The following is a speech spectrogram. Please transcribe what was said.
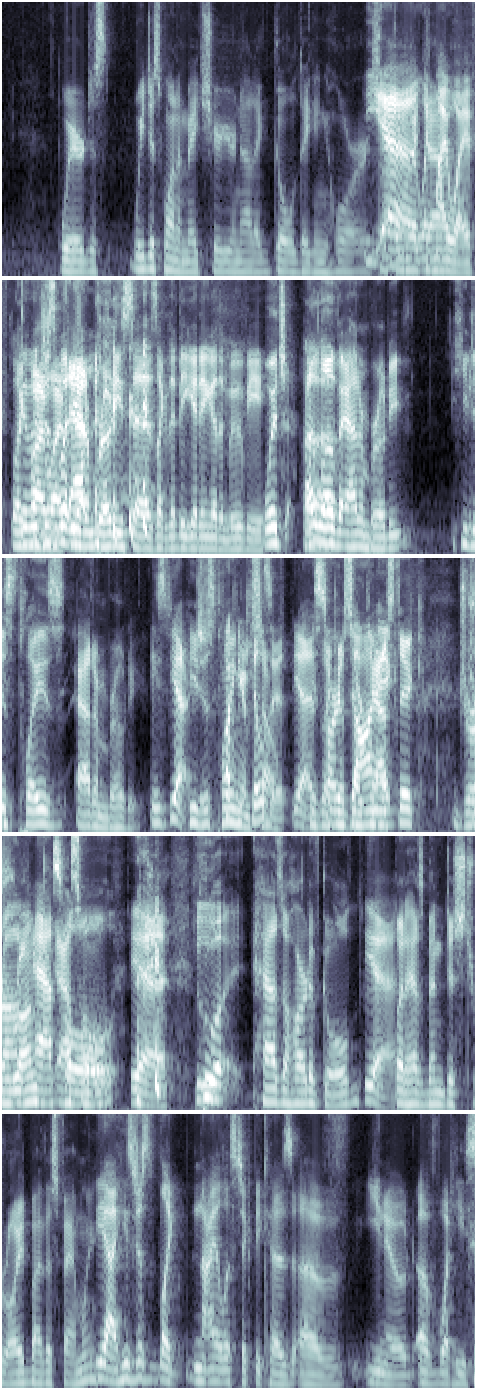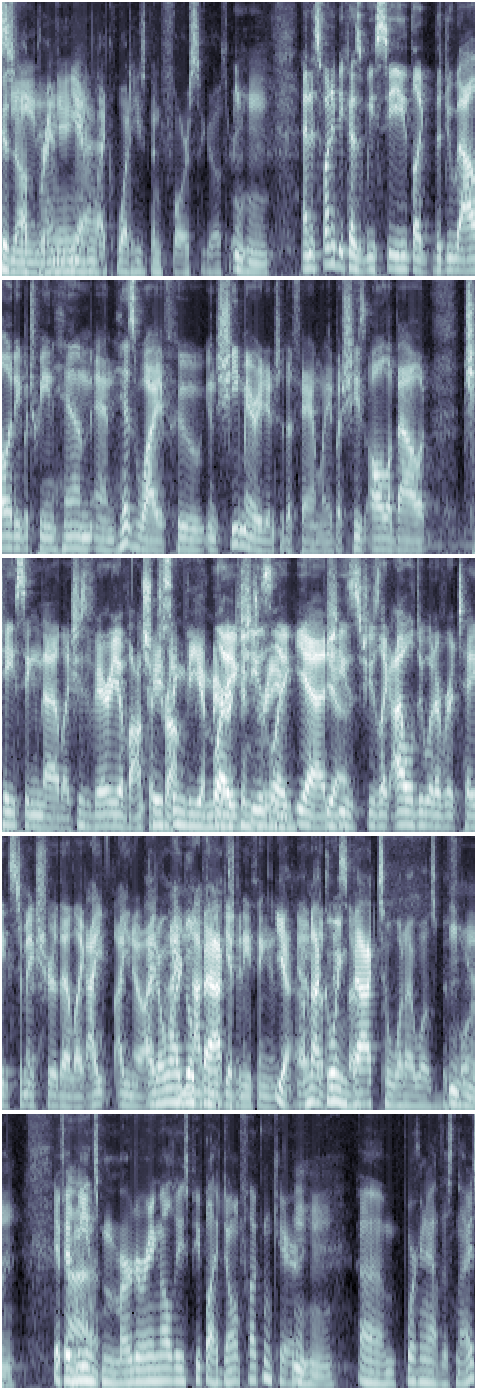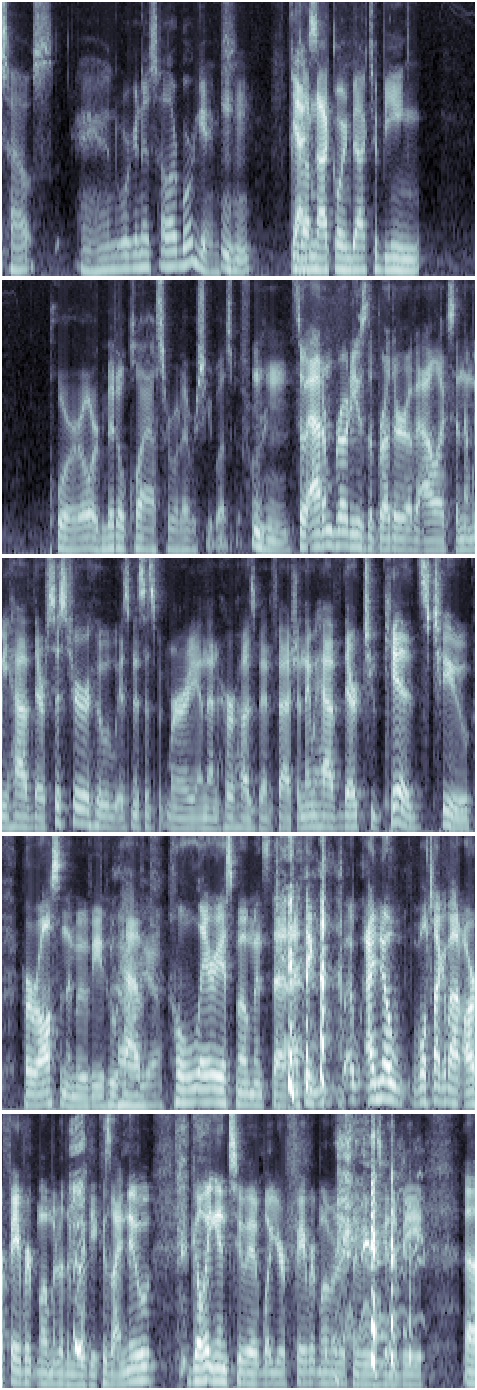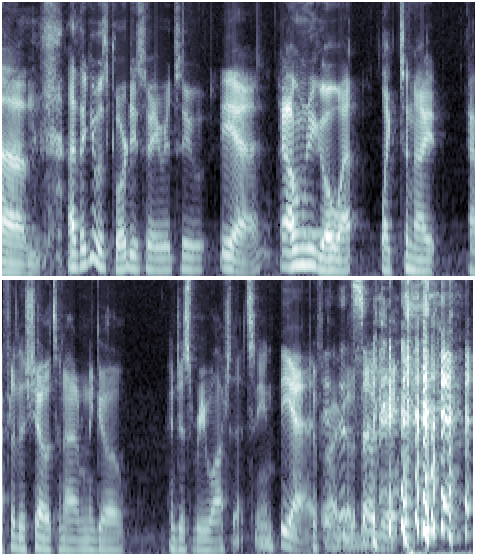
"We're just we just want to make sure you're not a gold digging whore." or Yeah, like, like, my wife, Like which my is wife, what yeah. Adam Brody says like the beginning of the movie. Which I Uh, love Adam Brody. He just plays Adam Brody. He's yeah, He's he just playing himself. kills it. Yeah, he's like a sardonic, sarcastic, drunk, asshole. Yeah, he, who has a heart of gold. Yeah. but has been destroyed by this family. yeah, he's just like nihilistic because of you know of what he's his seen and- upbringing yeah. and like what he's been forced to go through. Mhm. And it's funny because we see like the duality between him and his wife, who know, she married into the family, but she's all about chasing that. Like she's very Ivanka Chasing Trump. the like American she's dream. like yeah, Yeah. she's she's like I will do whatever it takes to make sure that like I, I you know I, I don't want to go not back. give anything. Yeah, I'm not going up. back to what I was before. Mhm. If it Uh, means murdering all these people, I don't fucking care. Mhm. Um, we're gonna have this nice house, and we're gonna sell our board games. Because Mhm. Yeah, I'm not going back to being poor or middle class or whatever she was before. Mhm. So Adam Brody is the brother of Alex, and then we have their sister, who is Mrs. McMurray, and then her husband Fetch, and then we have their two kids too, who are also in the movie, who have Oh, yeah. hilarious moments that I think I know. We'll talk about our favorite moment of the movie because I knew going into it what your favorite moment of this movie was going to be. Um, I think it was Courtney's favorite too. yeah, I'm gonna go at, like tonight after the show tonight. I'm gonna go and just rewatch that scene. yeah, Before I go to so bed. great.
